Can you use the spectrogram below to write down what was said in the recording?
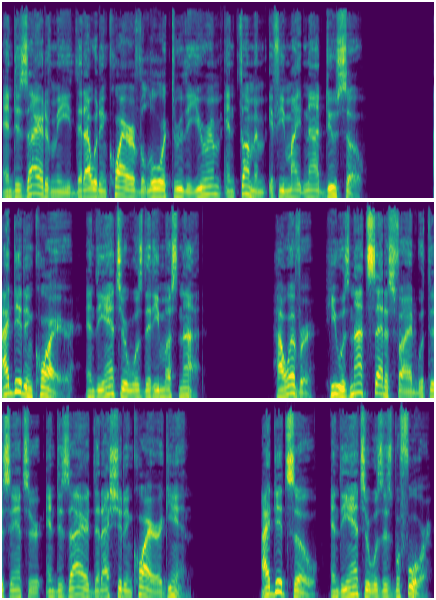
and desired of me that I would inquire of the Lord through the Urim and Thummim if he might not do so. I did inquire, and the answer was that he must not. However, he was not satisfied with this answer and desired that I should inquire again. I did so, and the answer was as before.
